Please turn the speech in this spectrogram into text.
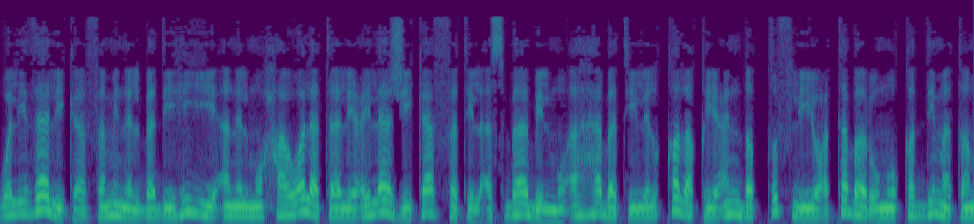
ولذلك فمن البديهي أن المحاولة لعلاج كافة الأسباب المؤهبة للقلق عند الطفل يعتبر مقدمة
